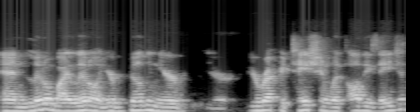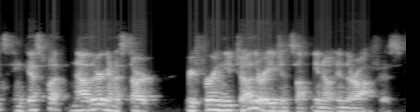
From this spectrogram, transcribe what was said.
and little by little you're building your your your reputation with all these agents. And guess what? Now they're going to start referring you to other agents, you know, in their office.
